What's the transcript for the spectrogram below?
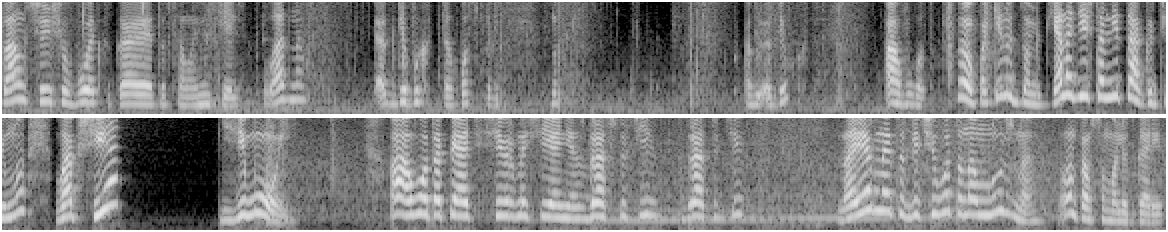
Там все еще воет какая-то самая метель. Ладно. А где выход-то, господи? Ну... А, а где? А, вот. Ну, покинуть домик. Я надеюсь, там не так темно. Вообще? Зимой. А, вот опять северное сияние. Здравствуйте. Здравствуйте. Наверное, это для чего-то нам нужно. Вон там самолет горит.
